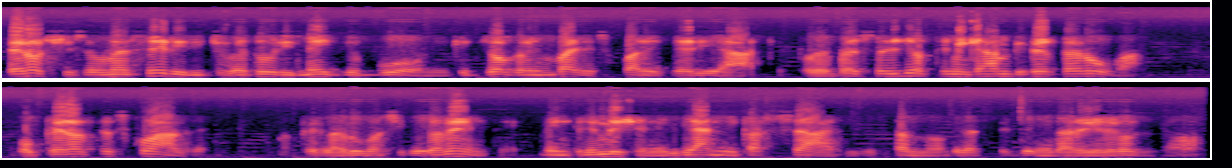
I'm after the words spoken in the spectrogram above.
però ci sono una serie di giocatori medio buoni che giocano in varie squadre di Serie A, che potrebbero essere degli ottimi campi per la Roma o per altre squadre, ma per la Roma sicuramente, mentre invece negli anni passati, quest'anno grazie a Dio mi pare che le cose sono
